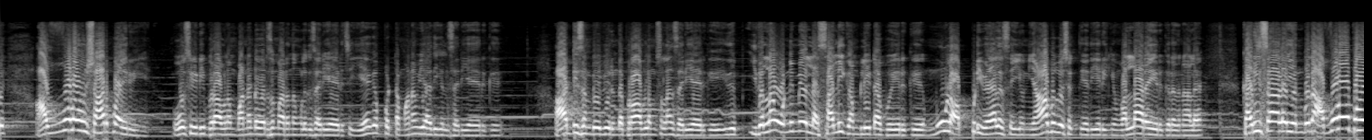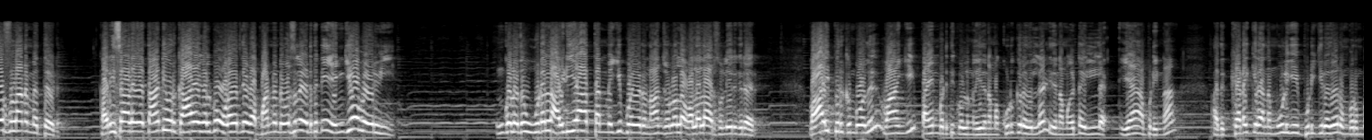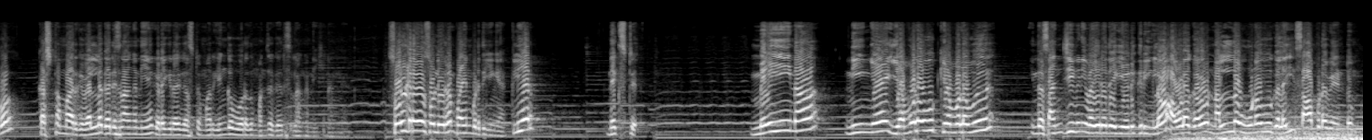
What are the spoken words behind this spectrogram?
அவ்வளவு ஷார்ப்பாயிருவீங்க ஓசிடி ப்ராப்ளம் பன்னெண்டு வருஷமாக இருந்தவங்களுக்கு சரியாயிருச்சு. ஏகப்பட்ட மனவியாதிகள் சரியாயிருக்கு. ஆர்டிசம் பேபி இருந்த ப்ராப்ளம்ஸ் எல்லாம் சரியாயிருக்கு. இது இதெல்லாம் ஒன்றுமே இல்லை. சளி கம்ப்ளீட்டாக போயிருக்கு. மூளை அப்படி வேலை செய்யும். ஞாபக சக்தி அதிகரிக்கும். வல்லாரை இருக்கிறதுனால. கரிசாலை என்பது அவ்வளோ பவர்ஃபுல்லான மெத்தட் கரிசாலையை தாண்டி ஒரு காயகல்பம் உலகத்துல பன்னெண்டு வருஷம் எடுத்துட்டு எங்கேயோ போயிருவீங்க. உங்களது உடல் அழியா தன்மைக்கு போயிடும். நான் சொல்லல வள்ளலார் சொல்லியிருக்கிறார். வாய்ப்பு இருக்கும்போது வாங்கி பயன்படுத்தி கொள்ளுங்கள். இது நம்ம கொடுக்கறது இல்லை இது நம்மகிட்ட இல்லை. ஏன் அப்படின்னா அது கிடைக்கிற அந்த மூலிகை பிடிக்கிறதே ரொம்ப ரொம்ப கஷ்டமா இருக்கு. வெள்ளை கரிசலாங்கண்ணியே கிடைக்கிறது கஷ்டமா இருக்கு. எங்க போறது? மஞ்சள் கரிசலாங்கண்ணிக்கு நாங்க. சொல்றத சொல்லிடுறேன் பயன்படுத்திக்கிங்க. கிளியர் நெக்ஸ்ட் மெயினா நீங்க எவ்வளவுக்கு எவ்வளவு இந்த சஞ்சீவினி வைரதேகி எடுக்கிறீங்களோ அவ்வளவுக்கு அவ்வளவு நல்ல உணவுகளை சாப்பிட வேண்டும்.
